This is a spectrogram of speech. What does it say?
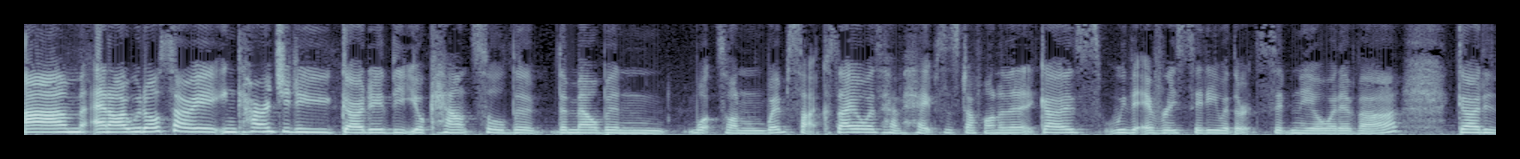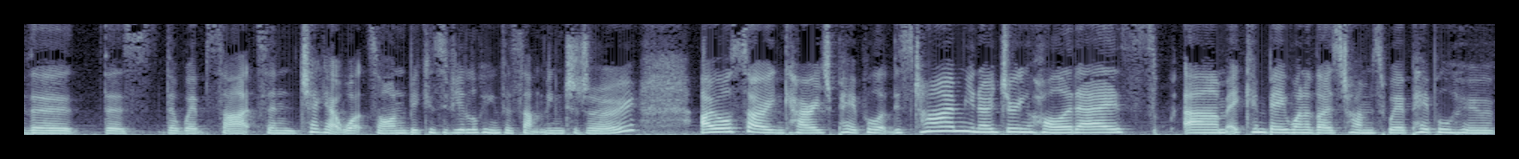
Um, and I would also encourage you to go to the, your council, the, the Melbourne What's On website, because they always have heaps of stuff on it. And it goes with every city, whether it's Sydney or whatever. Go to the, the, the websites and check out what's on, because if you're looking for something to do, I also encourage people at this time, you know, during holidays, um, it can be one of those times where people who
